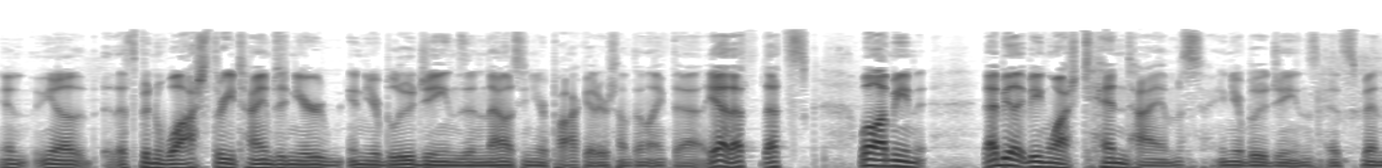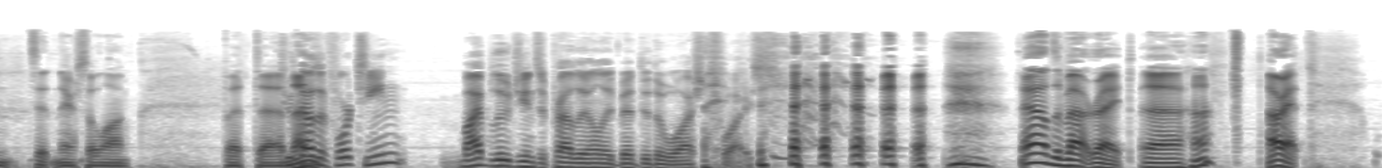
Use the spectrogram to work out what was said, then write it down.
and you know that's been washed three times in your in your blue jeans, and now it's in your pocket or something like that. Yeah, that's that's well, I mean, that'd be like being washed ten times in your blue jeans. It's been sitting there so long, but uh, 2014. My blue jeans have probably only been through the wash twice. Sounds about right. Uh huh. All right.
